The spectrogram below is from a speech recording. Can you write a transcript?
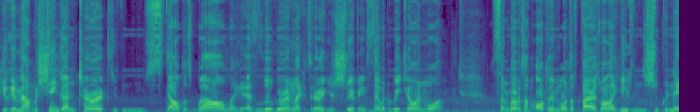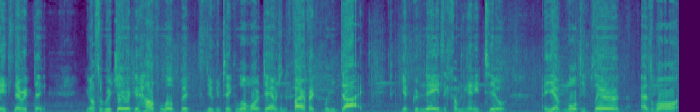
You can mount machine gun turrets, you can use stealth as well, like as Luger, and like I said earlier, you can shoot everything inside with Rico and more. Some weapons have alternate modes of fire as well, like using to shoot grenades and everything. You also regenerate your health a little bit, so you can take a little more damage in the firefight before you die. You have grenades that come in handy too. And you have multiplayer as well,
